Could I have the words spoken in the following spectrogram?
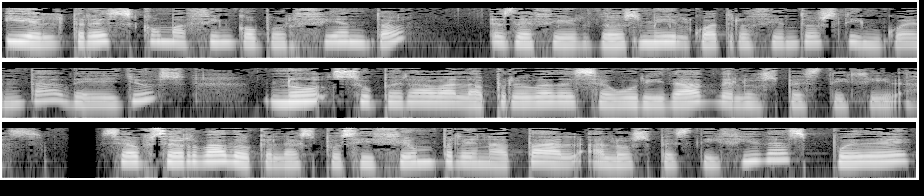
y el 3,5%, es decir, 2.450 de ellos, no superaba la prueba de seguridad de los pesticidas. Se ha observado que la exposición prenatal a los pesticidas puede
